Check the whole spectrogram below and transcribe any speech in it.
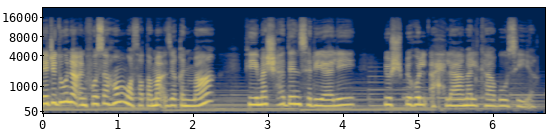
يجدون أنفسهم وسط مأزق ما في مشهد سريالي يشبه الأحلام الكابوسية.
